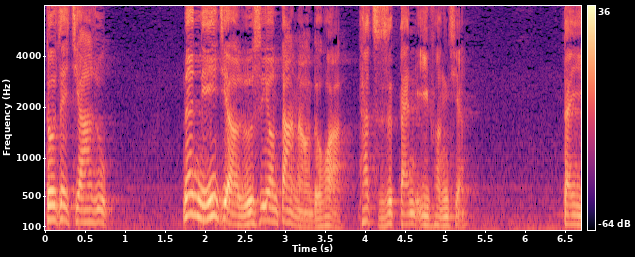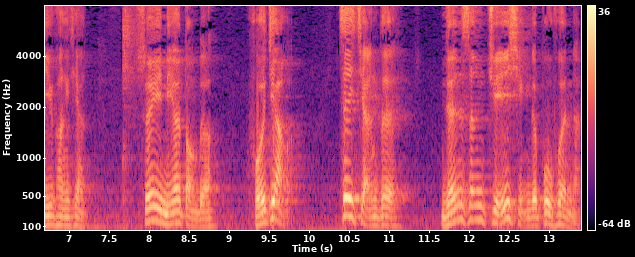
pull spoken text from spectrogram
都在加入。那你假如是用大脑的话，它只是单一方向，单一方向，所以你要懂得佛教在讲的人生觉醒的部分呢、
